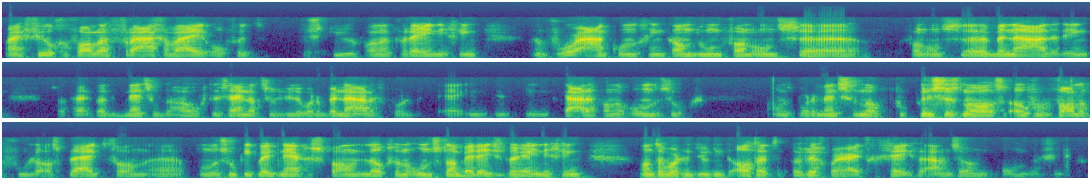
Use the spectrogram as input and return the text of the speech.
Maar in veel gevallen vragen wij of het bestuur van een vereniging een vooraankondiging kan doen van ons, uh, van ons uh, benadering. Zodat dat mensen op de hoogte zijn dat ze willen worden benaderd voor, uh, in, in, in, het kader van een onderzoek. Anders worden mensen nog, kunnen ze nog als overvallen voelen als blijkt van onderzoek, ik weet nergens van, loopt dan ons dan bij deze vereniging. Want er wordt natuurlijk niet altijd rugbaarheid gegeven aan zo'n onderzoek.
